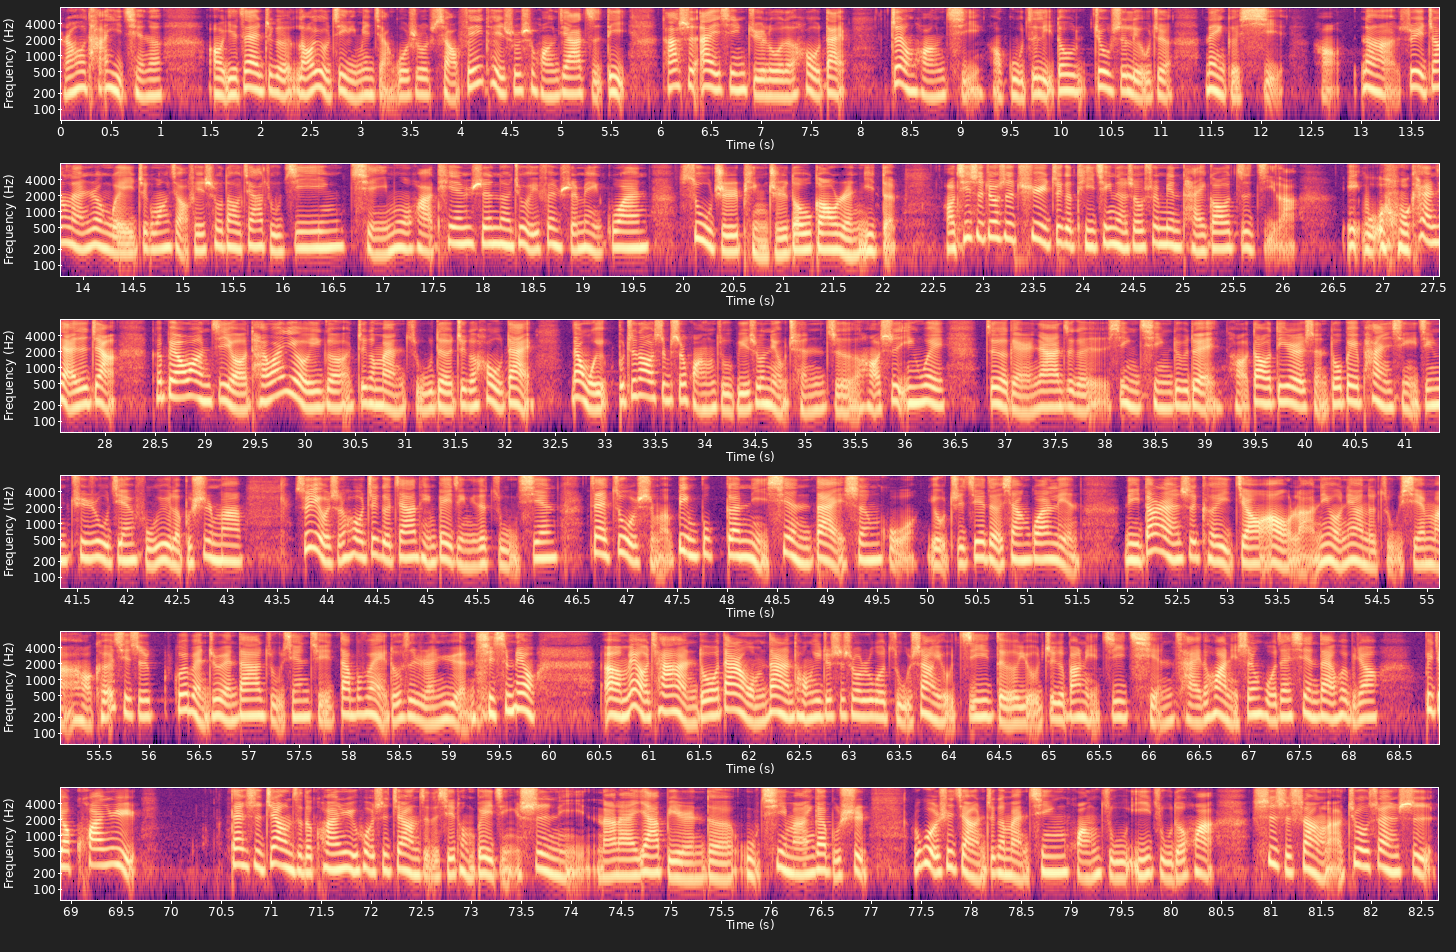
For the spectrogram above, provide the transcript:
然后他以前呢。哦，也在这个《老友记》里面讲过，说小菲可以说是皇家子弟，他是爱新觉罗的后代，正黄旗，好，骨子里都就是流着那个血。好，那所以张兰认为这个汪小菲受到家族基因潜移默化，天生呢就有一份审美观、素质、品质都高人一等。好，其实就是去这个提亲的时候，顺便抬高自己啦。我 我看起来是这样，可不要忘记哦，台湾也有一个这个满族的这个后代，那我不知道是不是皇族，比如说钮承泽哈，是因为这个给人家这个性侵，对不对？好，到第二审都被判刑，已经去入监服狱了，不是吗？所以有时候这个家庭背景，你的祖先在做什么，并不跟你现代生活有直接的相关联。你当然是可以骄傲啦，你有那样的祖先嘛，哈。可是其实归本究源，大家祖先其实大部分也都是人缘，其实没有，呃，没有差很多。当然，我们当然同意，就是说，如果祖上有积德，有这个帮你积钱财的话，你生活在现代会比较比较宽裕。但是这样子的宽裕，或者是这样子的血统背景，是你拿来压别人的武器吗？应该不是。如果是讲这个满清皇族遗族的话，事实上啦，就算是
